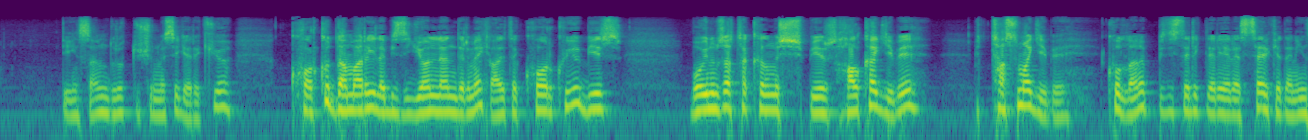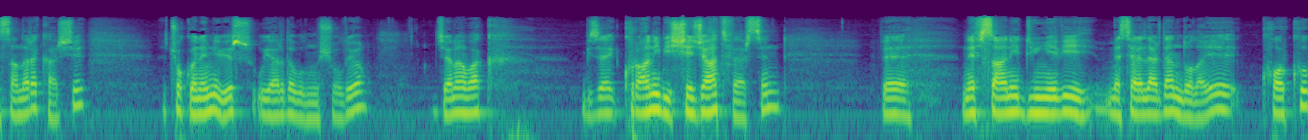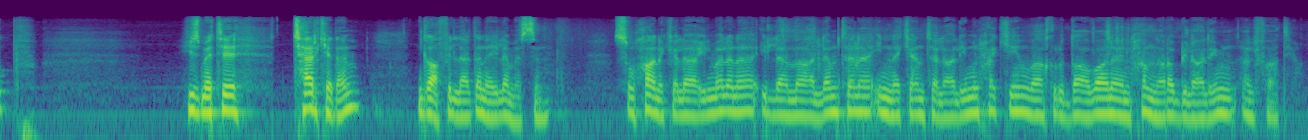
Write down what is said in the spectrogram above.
diye insanın durup düşünmesi gerekiyor. Korku damarıyla bizi yönlendirmek, adeta korkuyu bir boynumuza takılmış bir halka gibi, bir tasma gibi kullanıp biz istedikleri yere sevk eden insanlara karşı çok önemli bir uyarıda bulmuş oluyor. Cenab-ı Hak bize Kur'an'i bir şecaat versin ve nefsani dünyevi meselelerden dolayı korkup hizmeti terk eden gafillerden eylemesin. Subhaneke la ilme lena illa ma allamtana inneke entel alimul hakim ve ahiru davana elhamdülillahi rabbil alamin. El Fatiha.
